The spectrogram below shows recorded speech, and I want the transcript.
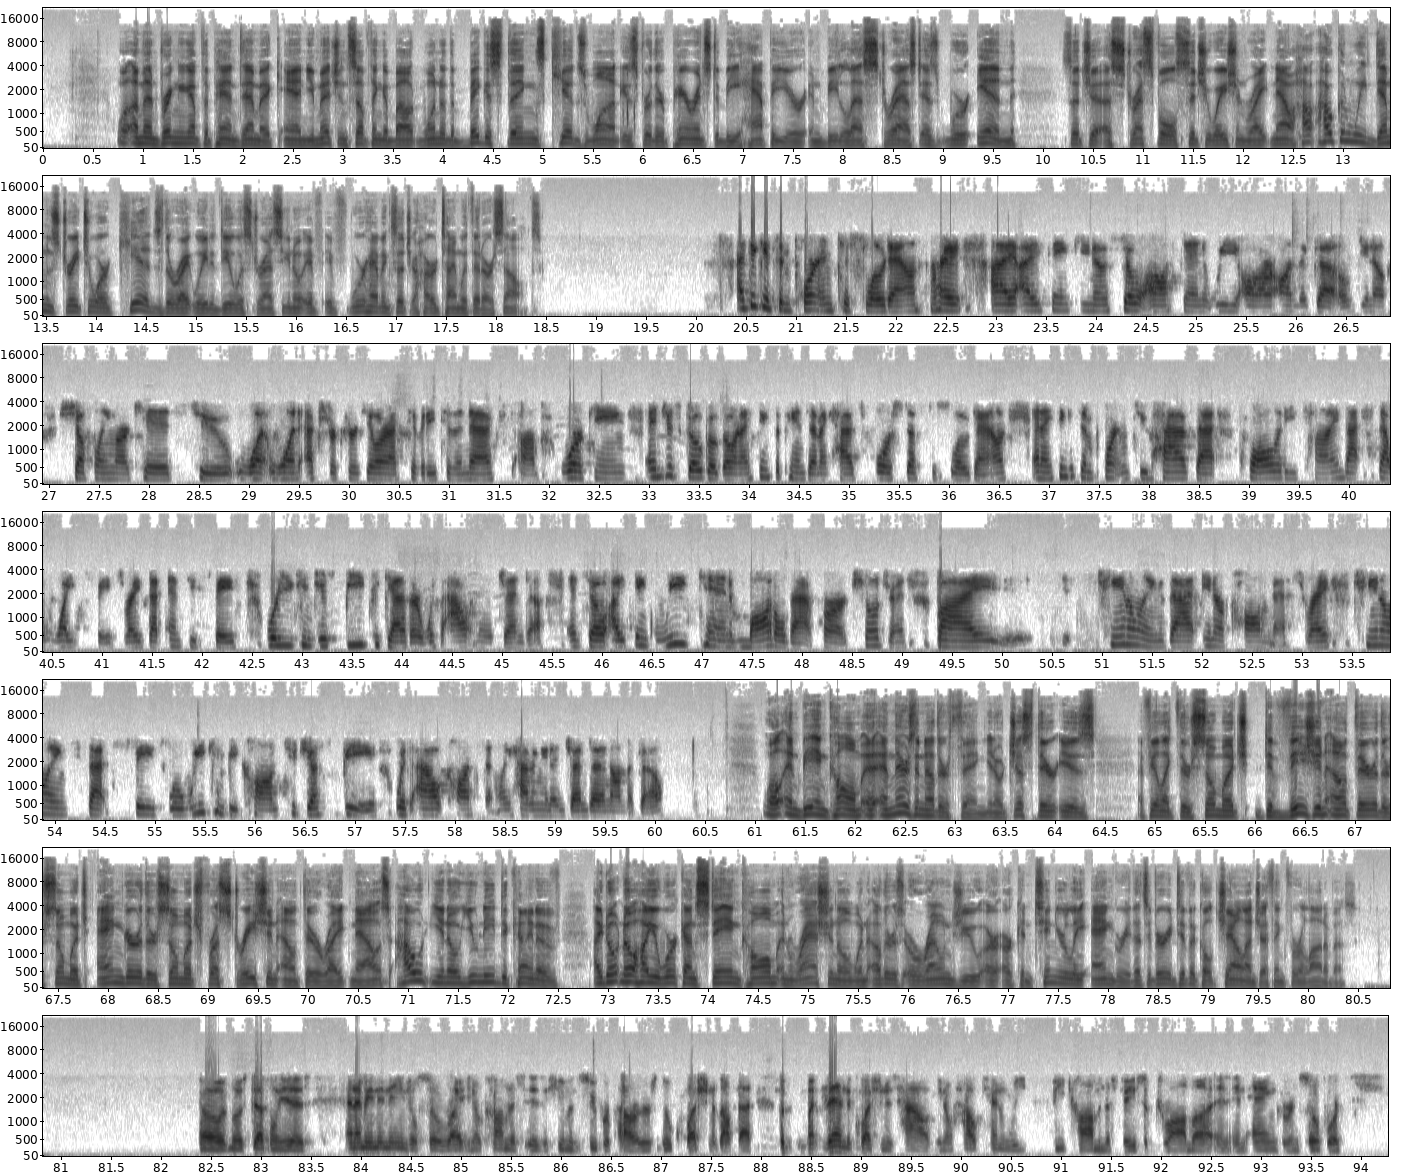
Well, and then bringing up the pandemic, and you mentioned something about one of the biggest things kids want is for their parents to be happier and be less stressed. As we're in such a, a, stressful situation right now, how how can we demonstrate to our kids the right way to deal with stress? You know, if if we're having such a hard time with it ourselves. I think it's important to slow down, right? I, I think, you know, so often we are on the go, you know, shuffling our kids to one, one extracurricular activity to the next, um, working, and just go, go, go. And I think the pandemic has forced us to slow down. And I think it's important to have that quality time, that, that white space, right? That empty space where you can just be together without an agenda. And so I think we can model that for our children by channeling that inner calmness, right? Channeling that space where we can be calm to just be without constantly having an agenda and on the go. Well, and being calm, and there's another thing, you know, just there is. I feel like there's so much division out there. There's so much anger. There's so much frustration out there right now. So how, you know, you need to kind of, I don't know how you work on staying calm and rational when others around you are, are continually angry. That's a very difficult challenge, I think, for a lot of us. Oh, it most definitely is. And I mean, an Angel's so right. You know, calmness is a human superpower. There's no question about that. But, but then the question is how? You know, how can we be calm in the face of drama and, and anger and so forth?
